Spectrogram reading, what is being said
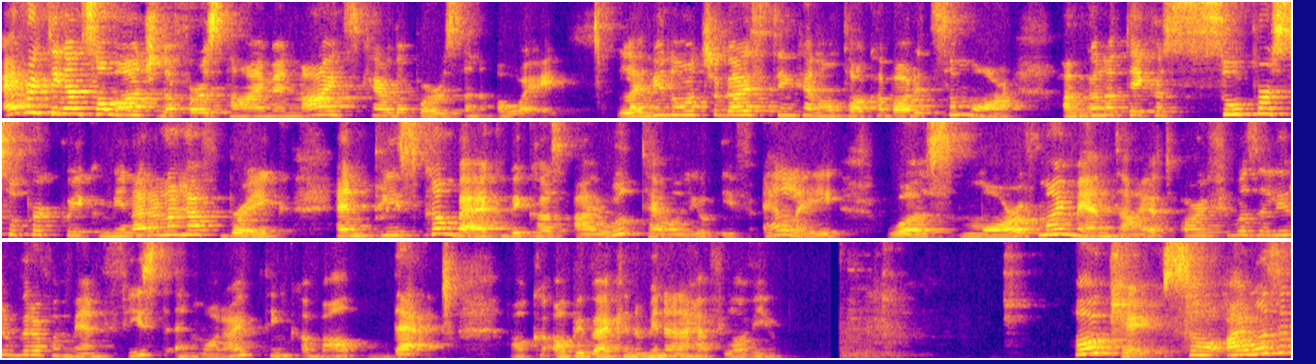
everything and so much the first time and might scare the person away? Let me know what you guys think and I'll talk about it some more. I'm going to take a super, super quick minute and a half break. And please come back because I will tell you if LA was more of my man diet or if it was a little bit of a man feast and what I think about that. I'll, I'll be back in a minute and a half. Love you. Okay, so I was in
